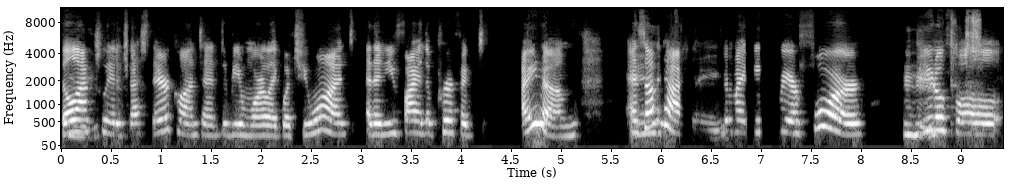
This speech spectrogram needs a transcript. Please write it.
they'll mm-hmm. actually adjust their content to be more like what you want and then you find the perfect item and sometimes there might be three or 4 mm-hmm. beautiful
